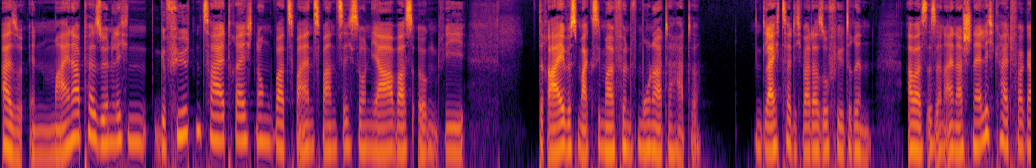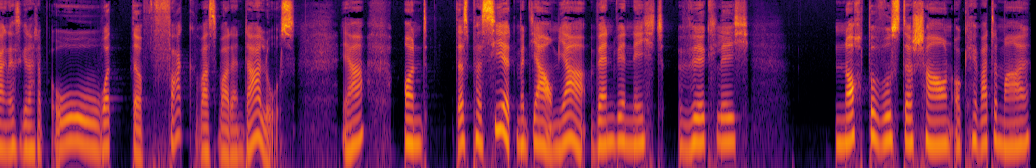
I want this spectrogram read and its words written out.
Also in meiner persönlichen gefühlten Zeitrechnung war 22 so ein Jahr, was irgendwie drei bis maximal fünf Monate hatte. Und gleichzeitig war da so viel drin. Aber es ist in einer Schnelligkeit vergangen, dass ich gedacht habe, oh, what the fuck, was war denn da los? Ja, und das passiert mit Jahr um Jahr, wenn wir nicht wirklich noch bewusster schauen, okay, warte mal,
